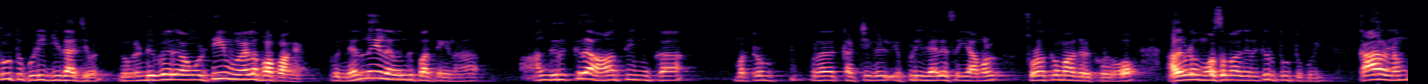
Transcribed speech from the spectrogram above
தூத்துக்குடி கீதா ஜீவன் இவங்க ரெண்டு பேர் அவங்க டீம் வேலை பார்ப்பாங்க. இப்போ நெல்லையில் வந்து பார்த்தீங்கன்னா அங்கே இருக்கிற அதிமுக மற்றும் பிற கட்சிகள் எப்படி வேலை செய்யாமல் சுணக்கமாக இருக்கிறதோ அதை விட மோசமாக இருக்கிற தூத்துக்குடி. காரணம்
